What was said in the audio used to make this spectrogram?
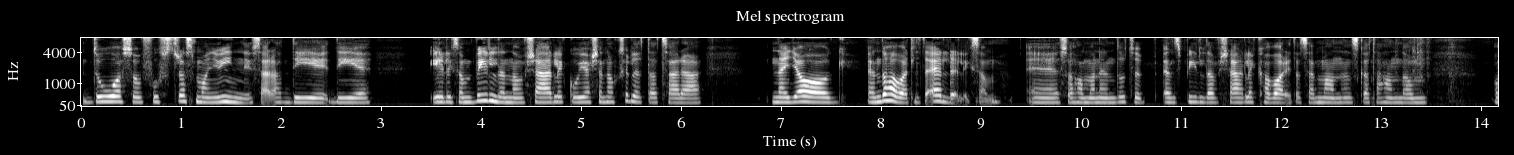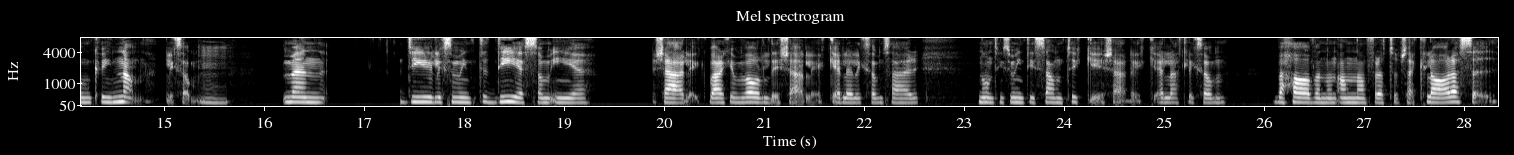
då så fostras man ju in i så här att det, det är liksom bilden av kärlek och jag känner också lite att så här, när jag ändå har varit lite äldre liksom, eh, så har man ändå typ ens bild av kärlek har varit att så här, mannen ska ta hand om, om kvinnan. Liksom. Mm. Men det är ju liksom inte det som är kärlek. Varken våld är kärlek eller liksom så här, någonting som inte är samtycke är kärlek. Eller att liksom behöva någon annan för att typ så klara sig.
